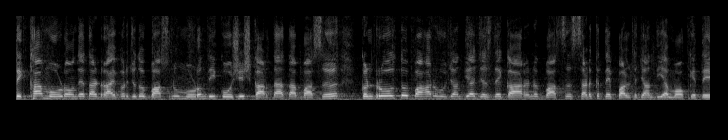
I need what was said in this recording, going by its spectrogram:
ਤਿੱਖਾ ਮੋੜ ਆਉਂਦਾ ਤਾਂ ਡਰਾਈਵਰ ਜਦੋਂ ਬੱਸ ਨੂੰ ਮੋੜਨ ਦੀ ਕੋਸ਼ਿਸ਼ ਕਰਦਾ ਤਾਂ ਬੱਸ ਕੰਟਰੋਲ ਤੋਂ ਬਾਹਰ ਹੋ ਜਾਂਦੀ ਹੈ, ਜਿਸ ਦੇ ਕਾਰਨ ਬੱਸ ਸੜਕ ਤੇ ਪਲਟ ਜਾਂਦੀ ਹੈ। ਮੌਕੇ ਤੇ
